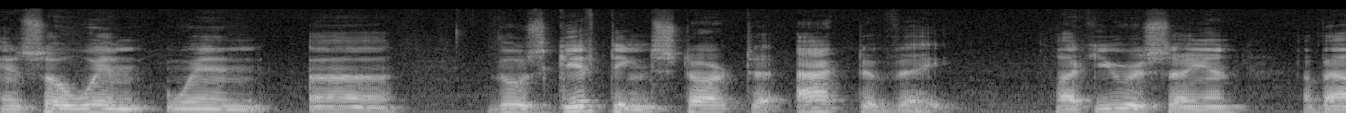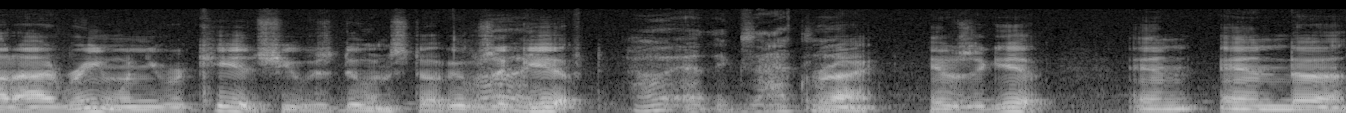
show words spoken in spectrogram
And so when when uh, those giftings start to activate, like you were saying about Irene, when you were kids, she was doing stuff. It was a gift. Oh, exactly. Right. It was a gift, and and uh,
